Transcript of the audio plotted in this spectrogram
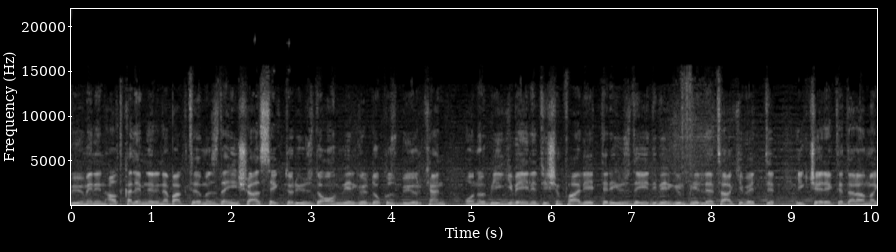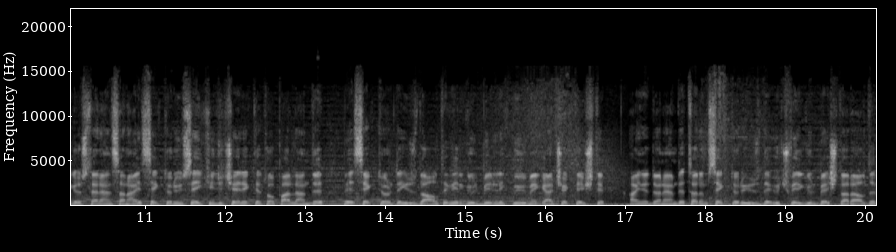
Büyümenin alt kalemlerine baktığımızda inşaat sektörü %10,9 büyürken onu bilgi ve iletişim faaliyetleri %7,1 ile takip etti. İlk çeyrekte daralma gösteren sanayi sektörü ise ikinci çeyrekte toparlandı ve sektörde %6,1'lik büyüme gerçekleşti. Aynı dönemde tarım sektörü %3,5 daraldı.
